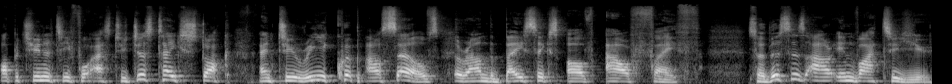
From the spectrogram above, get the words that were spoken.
opportunity for us to just take stock and to re equip ourselves around the basics of our faith. So, this is our invite to you.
